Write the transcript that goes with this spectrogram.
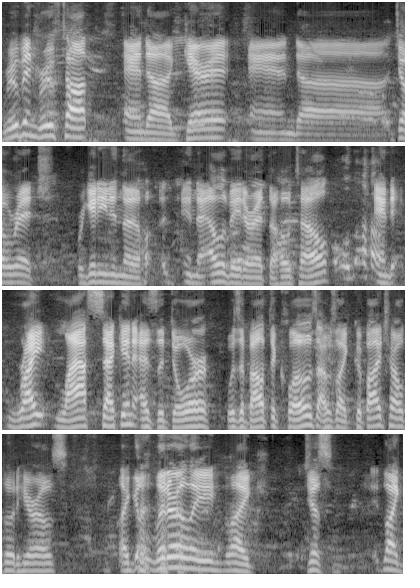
Ruben, Rooftop, and uh, Garrett and uh, Joe Rich were getting in the in the elevator at the hotel, and right last second, as the door was about to close, I was like, "Goodbye, childhood heroes!" Like literally, like just like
